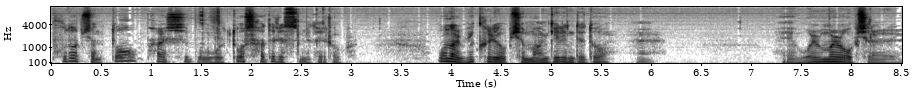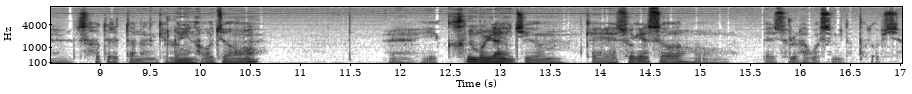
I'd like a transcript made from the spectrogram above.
풋옵션 또 85억을 또 사드렸습니다 여러분. 오늘 위클리 옵션 만길인데도 예, 예, 월물 옵션을 사드렸다는 결론이 나오죠. 예, 이큰 물량이 지금 계속해서 어, 매수를 하고 있습니다 풋옵션.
